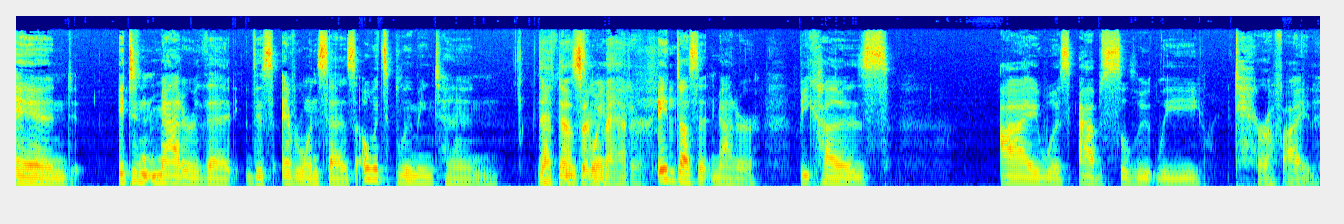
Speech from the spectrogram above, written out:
And it didn't matter that this everyone says, "Oh, it's Bloomington." That Nothing's doesn't matter. It doesn't matter because I was absolutely terrified.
